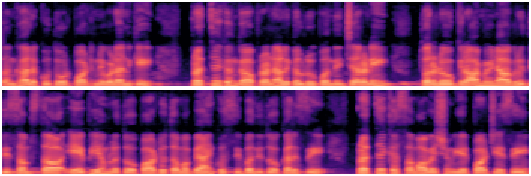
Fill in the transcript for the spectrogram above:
సంఘాలకు తోడ్పాటునివ్వడానికి ప్రత్యేకంగా ప్రణాళికలు రూపొందించారని త్వరలో గ్రామీణాభివృద్ధి సంస్థ ఏపీఎంలతో పాటు తమ బ్యాంకు సిబ్బందితో కలిసి ప్రత్యేక సమావేశం ఏర్పాటు చేసి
